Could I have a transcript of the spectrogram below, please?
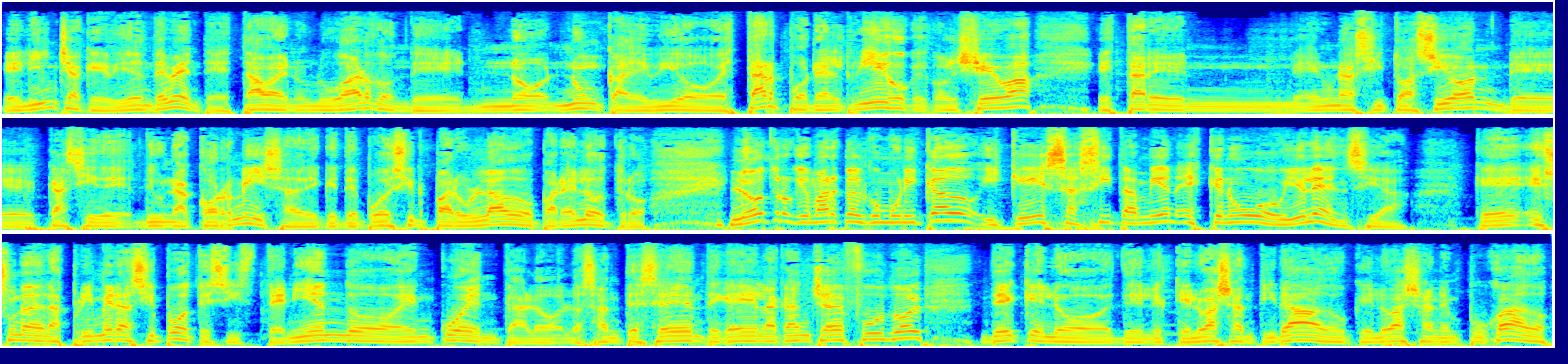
el hincha que evidentemente estaba en un lugar donde no nunca debió estar por el riesgo que conlleva estar en, en una situación de casi de, de una cornisa, de que te puedes ir para un lado o para el otro. Lo otro que marca el comunicado y que es así también es que no hubo violencia, que es una de las primeras hipótesis, teniendo en cuenta lo- los antecedentes que hay en la cancha de fútbol de que lo de que lo hayan tirado, que lo hayan empujado.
